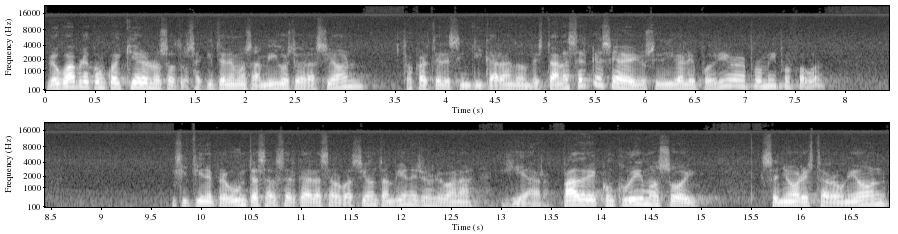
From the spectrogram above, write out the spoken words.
Luego hable con cualquiera de nosotros. Aquí tenemos amigos de oración. Estos carteles indicarán dónde están. Acérquese a ellos y dígale, ¿podría orar por mí, por favor? Y si tiene preguntas acerca de la salvación, también ellos le van a guiar. Padre, concluimos hoy, Señor, esta reunión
